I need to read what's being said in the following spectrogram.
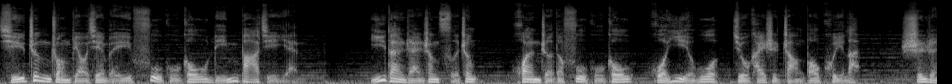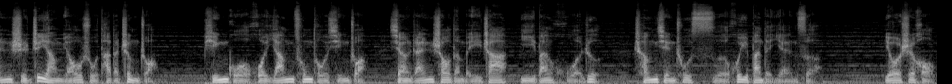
其症状表现为腹股沟淋巴结炎。一旦染上此症，患者的腹股沟或腋窝就开始长包溃烂。时人是这样描述他的症状：苹果或洋葱头形状，像燃烧的煤渣一般火热，呈现出死灰般的颜色。有时候。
